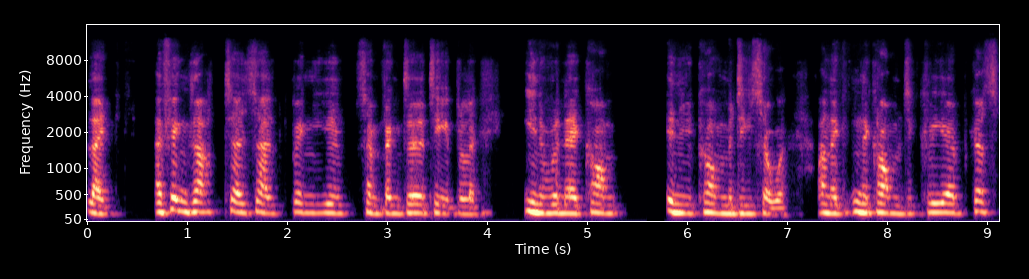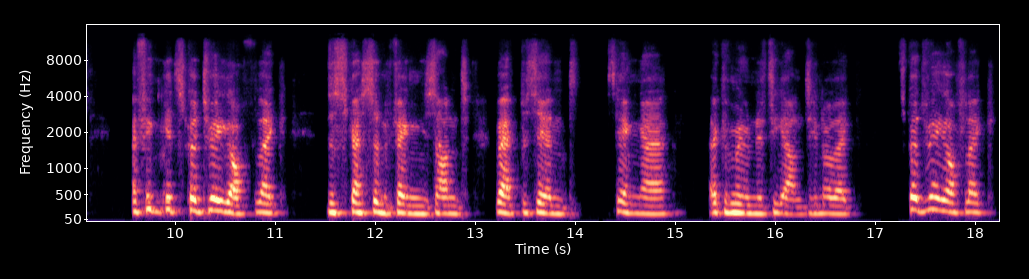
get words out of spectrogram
like, I think that is helping you something to the table, you know, in a com in your comedy show and like, in the comedy career because I think it's good to be off like discussing things and representing uh, a community and you know like it's a good way of like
